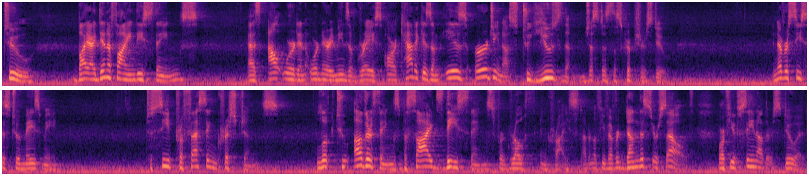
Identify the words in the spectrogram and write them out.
Two, by identifying these things, as outward and ordinary means of grace, our catechism is urging us to use them just as the scriptures do. It never ceases to amaze me to see professing Christians look to other things besides these things for growth in Christ. I don't know if you've ever done this yourself or if you've seen others do it.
